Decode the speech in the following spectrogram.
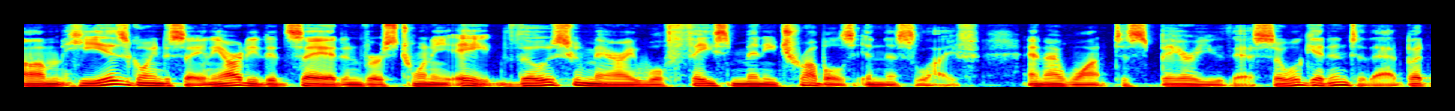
Um, he is going to say, and he already did say it in verse 28 those who marry will face many troubles in this life, and I want to spare you this. So we'll get into that. But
